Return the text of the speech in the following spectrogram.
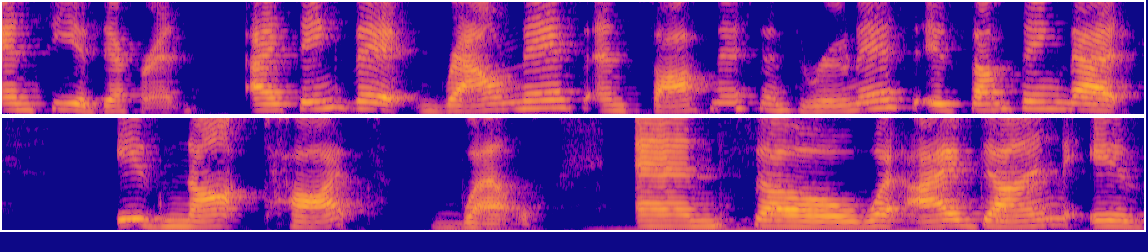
and see a difference. I think that roundness and softness and throughness is something that is not taught well. And so what I've done is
